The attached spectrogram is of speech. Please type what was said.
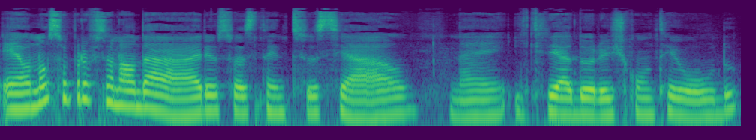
É, eu não sou profissional da área, eu sou assistente social, né, e criadora de conteúdo.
